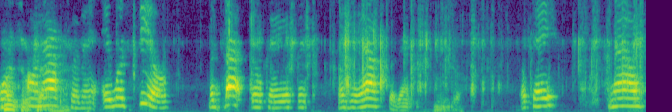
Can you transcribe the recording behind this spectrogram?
on, That's on accident. It was steel, but that's okay if it was an accident. There. Okay? Now,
